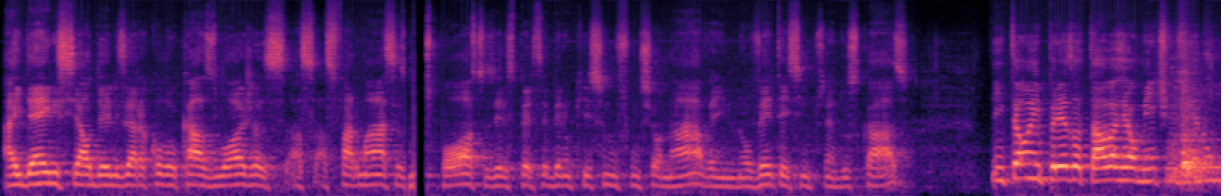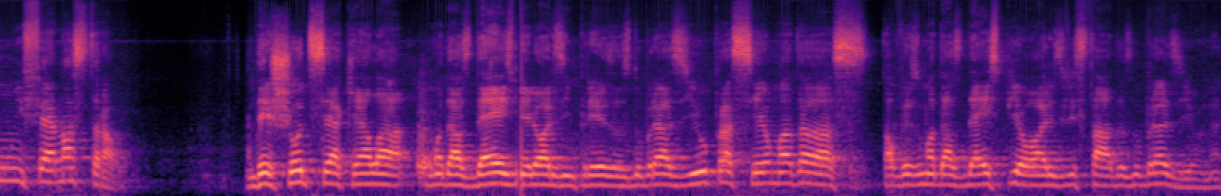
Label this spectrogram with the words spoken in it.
A ideia inicial deles era colocar as lojas, as, as farmácias nos postos, eles perceberam que isso não funcionava em 95% dos casos. Então a empresa estava realmente vivendo um inferno astral. Deixou de ser aquela uma das 10 melhores empresas do Brasil para ser uma das, talvez uma das 10 piores listadas no Brasil. Né?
